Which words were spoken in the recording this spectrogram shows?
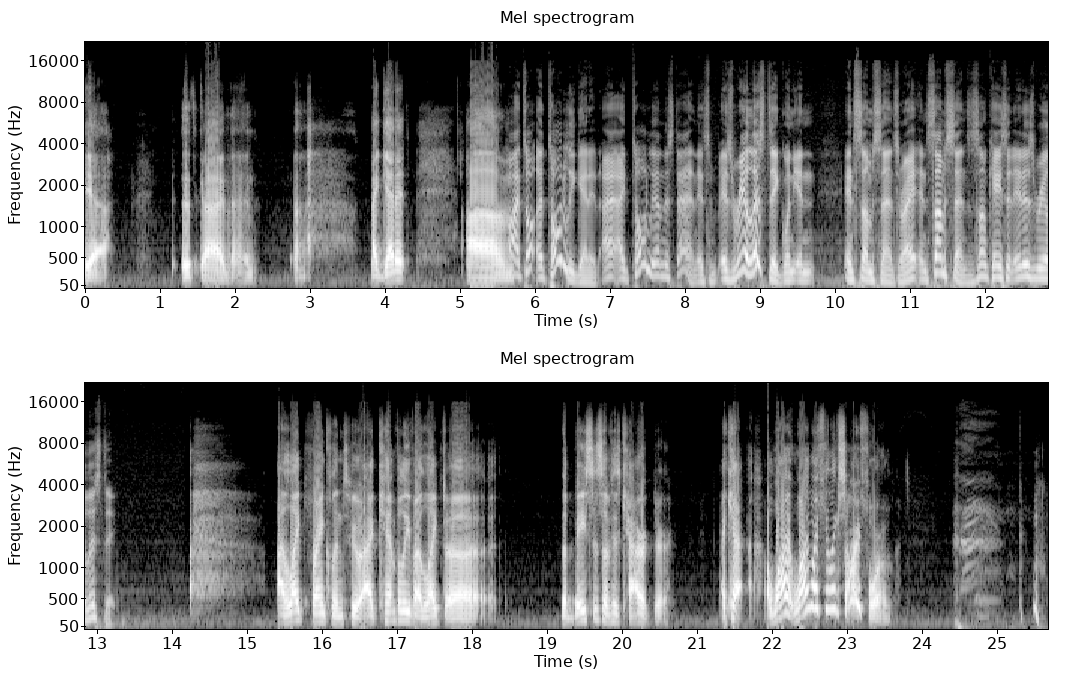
Yeah. This guy, man. Ugh. I get it. Um, Oh, I, to- I totally get it. I, I totally understand. It's it's realistic when in in some sense, right? In some sense, in some cases, it is realistic. I liked Franklin too. I can't believe I liked uh, the basis of his character. I can't. Why? Why am I feeling sorry for him?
